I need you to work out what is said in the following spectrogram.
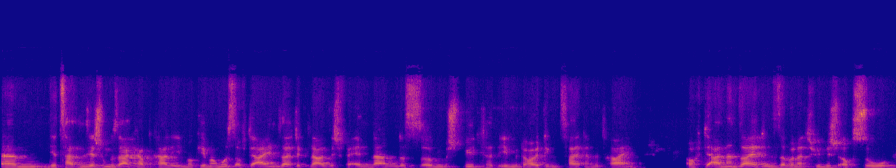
Ähm, jetzt hatten Sie ja schon gesagt gehabt gerade eben, okay, man muss auf der einen Seite klar sich verändern, das ähm, spielt halt eben in der heutigen Zeit damit rein. Auf der anderen Seite ist es aber natürlich auch so,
